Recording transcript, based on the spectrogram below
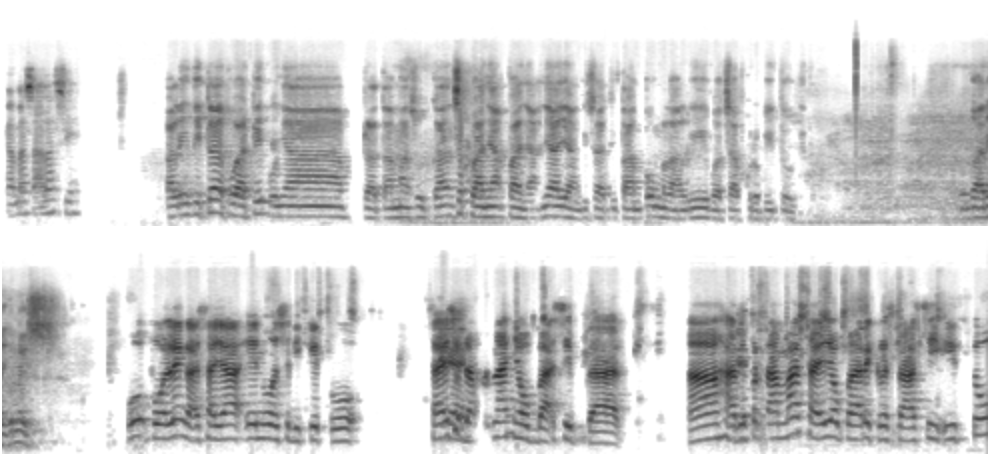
Gak masalah sih paling tidak Bu Adi punya data masukan sebanyak-banyaknya yang bisa ditampung melalui WhatsApp grup itu. Untuk hari Kamis. Bu, boleh nggak saya info sedikit, Bu? Saya okay. sudah pernah nyoba Sipgat. Uh, hari okay. pertama saya coba registrasi itu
